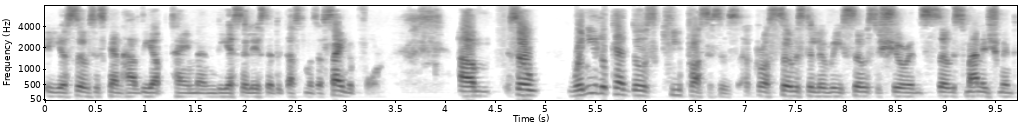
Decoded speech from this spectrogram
your services can have the uptime and the SLAs that the customers have signed up for. Um, so when you look at those key processes across service delivery, service assurance, service management,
